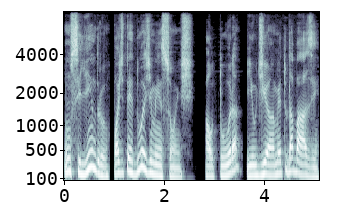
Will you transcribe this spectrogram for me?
Um cilindro pode ter duas dimensões, a altura e o diâmetro da base.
